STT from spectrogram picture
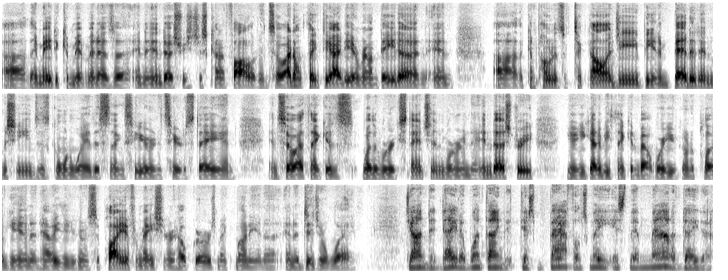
uh, they made a commitment as a, and the industry's just kind of followed. And so I don't think the idea around data and, and uh, the components of technology being embedded in machines is going away. This thing's here and it's here to stay. And, and so I think as whether we're extension, we're in the industry, you know, you got to be thinking about where you're going to plug in and how either you're going to supply information or help growers make money in a, in a digital way. John, the data, one thing that just baffles me is the amount of data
